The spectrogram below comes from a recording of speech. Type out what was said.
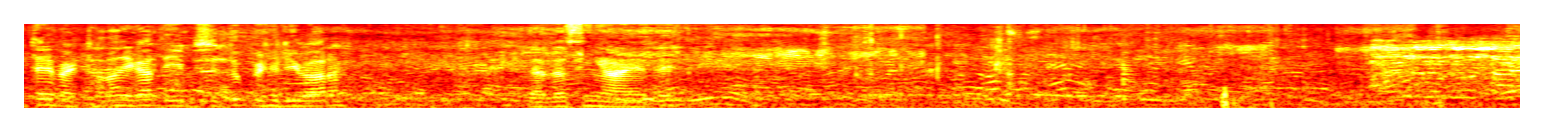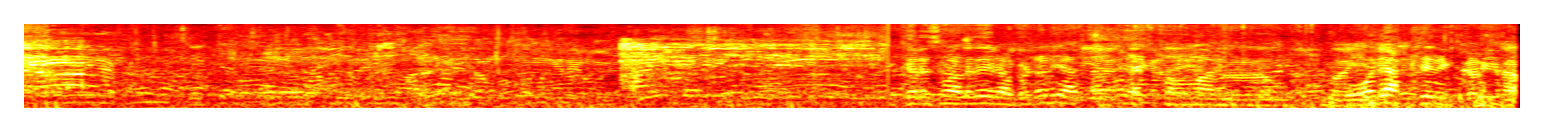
ਇੱਥੇ ਬੈਠਾ ਤਾਂ ਸੀਗਾ ਦੀਪ ਸਿੱਧੂ ਪਿਛਲੀ ਵਾਰ ਜਦ ਅਸੀਂ ਆਏ ਤੇ। ਕਰੇ ਸਾਲੇ ਦੇ ਰਬੜ ਦੀ ਹੱਥ ਇੱਥੋਂ ਮਾਰੀ। ਉਹਦੇ ਅੱਖੇ ਨਿਕਲੀ ਦੇ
